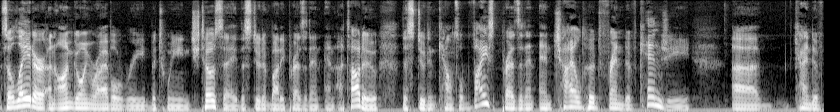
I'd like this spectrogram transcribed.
So later, an ongoing rivalry between Chitose, the student body president, and Ataru, the student council vice president and childhood friend of Kenji, uh, kind of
